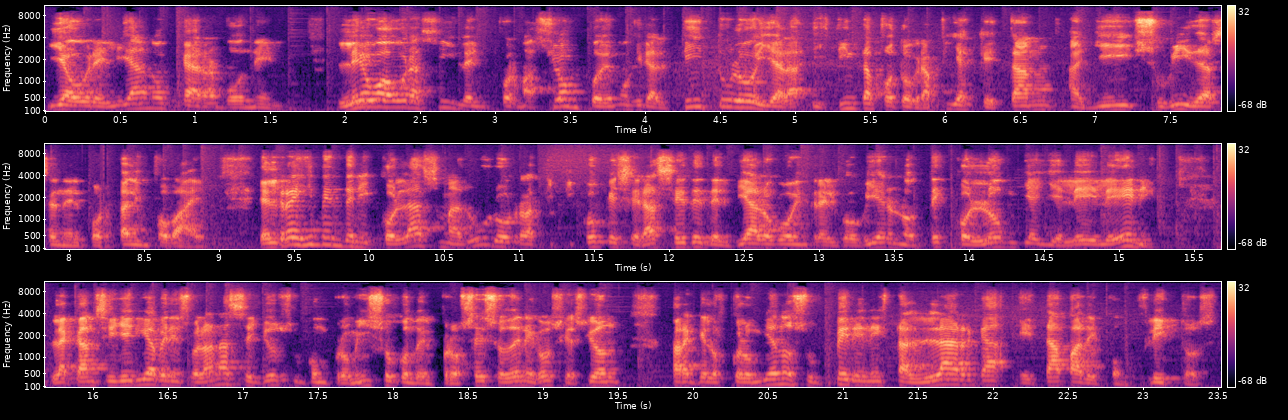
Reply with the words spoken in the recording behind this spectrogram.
y Aureliano Carbonell. Leo ahora sí la información, podemos ir al título y a las distintas fotografías que están allí subidas en el portal Infobae. El régimen de Nicolás Maduro ratificó que será sede del diálogo entre el gobierno de Colombia y el ELN. La Cancillería venezolana selló su compromiso con el proceso de negociación para que los colombianos superen esta larga etapa de conflictos.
